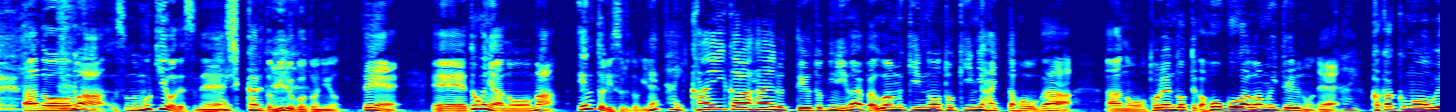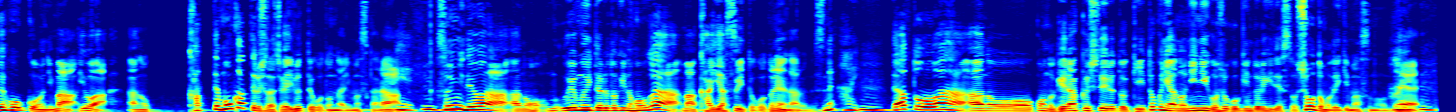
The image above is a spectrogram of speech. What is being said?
あの、まあ、その向きをですね、はい、しっかりと見ることによって、えー、特にあの、まあ、エントリーするときね、はい、買いから入るっていうときには、やっぱり上向きの時に入った方が、あの、トレンドっていうか方向が上向いているので、はい、価格も上方向に、まあ、要は、あの、買って儲かってる人たちがいるってことになりますから、ええ、そういう意味では、あの、上向いてる時の方が、まあ、買いやすいということにはなるんですね。はい、で、あとは、あの、今度下落している時、特にあの、225証拠金取引ですと、ショートもできますので、はい、ま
